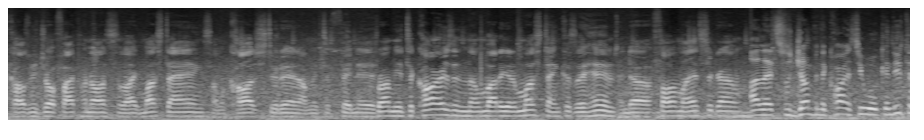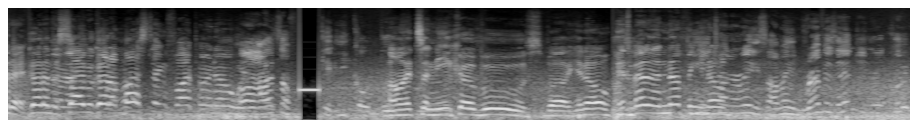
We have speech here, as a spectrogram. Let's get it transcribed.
calls me Joe 5.0, so like Mustangs. I'm a college student, I'm into fitness. Brought me into cars and I'm about to get a Mustang because of him. And uh, follow my Instagram. Uh, let's jump in the car and see what we can do today. Got on the side, we got a Mustang 5.0. Oh, that's a f***ing Eco Boost. Oh, it's an Eco Boost, but you know, it's better than nothing, you know. trying to race. I mean, rev his engine real quick.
